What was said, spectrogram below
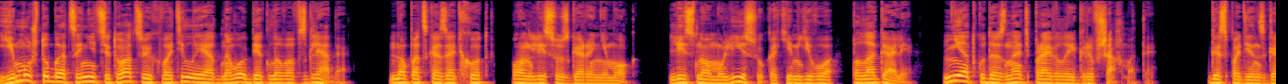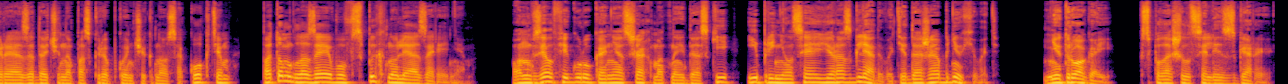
Ему, чтобы оценить ситуацию, хватило и одного беглого взгляда. Но подсказать ход он лису с горы не мог. Лесному лису, каким его полагали, неоткуда знать правила игры в шахматы. Господин с горы озадаченно поскреб кончик носа когтем, потом глаза его вспыхнули озарением. Он взял фигуру коня с шахматной доски и принялся ее разглядывать и даже обнюхивать. «Не трогай!» – всполошился лис с горы.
